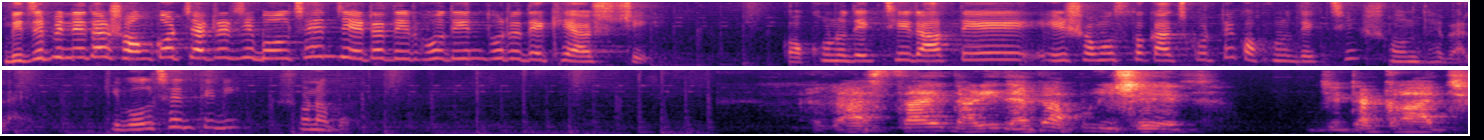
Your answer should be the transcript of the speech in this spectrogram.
বিজেপি নেতা শঙ্কর চ্যাটার্জি বলছেন যে, এটা দীর্ঘদিন ধরে দেখে আসছি। কখনো দেখছি রাতে এই সমস্ত কাজ করতে, কখনো দেখছি সন্ধেবেলায়। কি বলছেন তিনি? শোনাবো। রাস্তায় দাঁড়িয়ে থাকা পুলিশের। যেটা কাজ,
